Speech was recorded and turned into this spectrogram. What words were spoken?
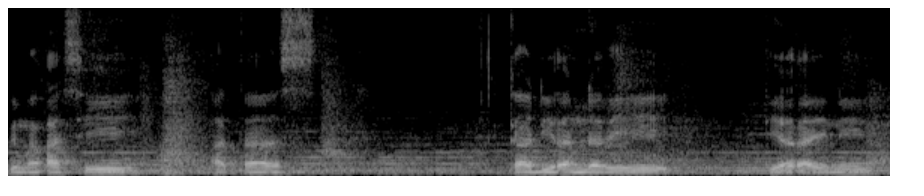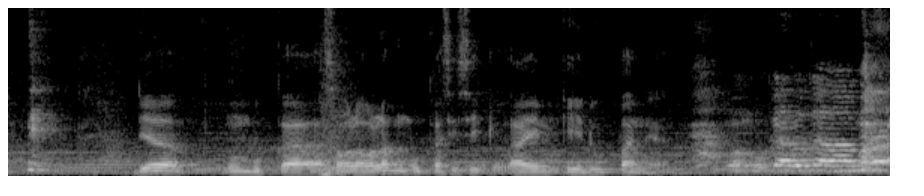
Terima kasih atas kehadiran dari Tiara ini. Dia membuka seolah-olah membuka sisi lain kehidupan ya. Membuka luka lama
